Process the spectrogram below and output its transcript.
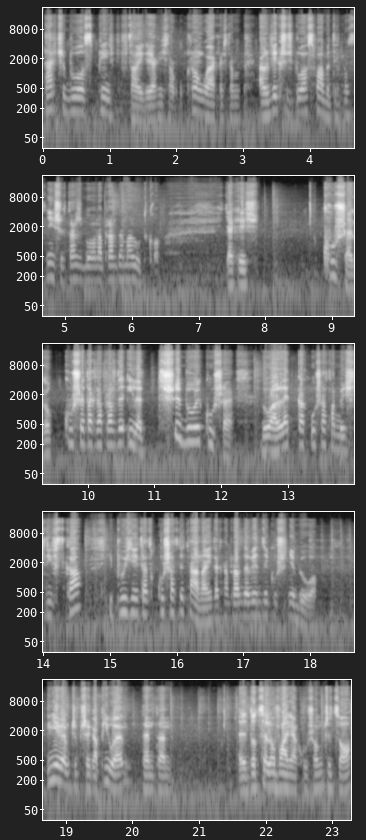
tarczy było z pięć w całej grze, jakieś tam okrągła, jakaś tam, ale większość była słabe, tych mocniejszych tarcz było naprawdę malutko. Jakieś kusze, no kusze tak naprawdę ile? Trzy były kusze. Była lekka kusza, ta myśliwska i później ta kusza tytana i tak naprawdę więcej kuszy nie było. Nie wiem czy przegapiłem ten, ten e, do celowania kuszą czy co,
